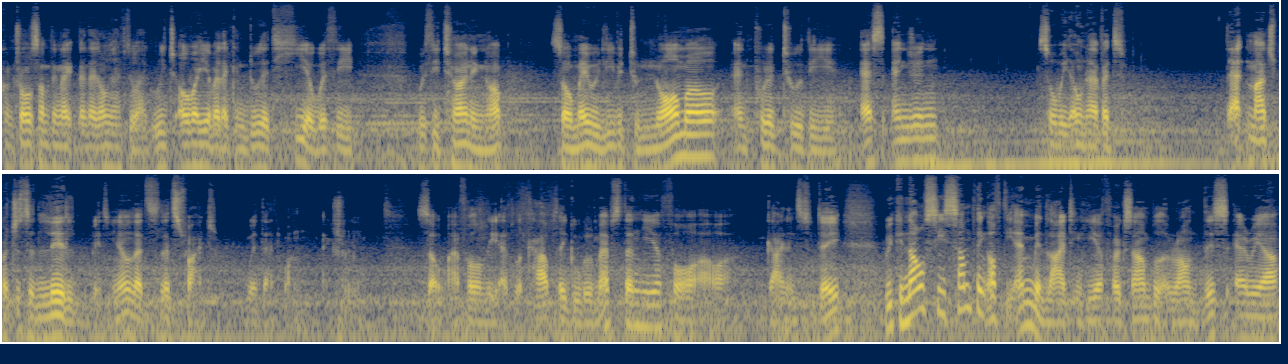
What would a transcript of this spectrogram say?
control something like that. I don't have to like reach over here, but I can do that here with the with the turning knob. So maybe leave it to normal and put it to the S engine, so we don't have it that much, but just a little bit. You know, let's let's try it with that one actually. So I follow the Apple CarPlay, Google Maps then here for our guidance today. We can now see something of the ambient lighting here, for example, around this area,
